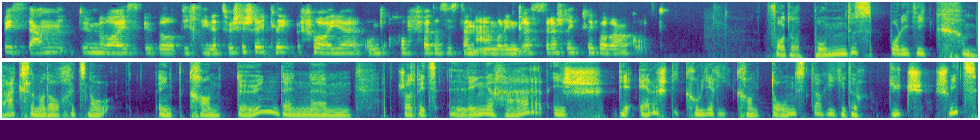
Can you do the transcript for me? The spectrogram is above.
bis dann tun wir uns über die kleinen Zwischenschritte freuen und hoffen, dass es dann auch mal in größeren Schritten vorangeht. Von der Bundespolitik wechseln wir doch jetzt noch in die Kantone, denn ähm, schon ein bisschen länger her ist die erste queere Kantonstagung in der Deutschschweiz,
